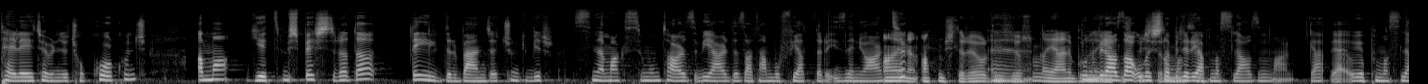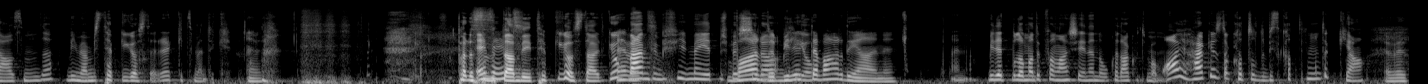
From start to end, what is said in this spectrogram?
TL'ye çevirince çok korkunç. Ama 75 lirada değildir bence. Çünkü bir sinemaksimum tarzı bir yerde zaten bu fiyatlara izleniyor artık. Aynen 60 liraya orada Ee, izliyorsun da yani Bunu biraz daha 75 lira ulaşılabilir yapması lazımlar. Ya, ya- yapılması lazımdı. Bilmiyorum biz tepki göstererek gitmedik. Evet. Parasızlıktan Evet. değil tepki gösterdik. Yok Evet. ben bir, bir filme 75 vardı, lira bilet yok. de vardı yani. Aynen. Bilet bulamadık falan şeyine de o kadar katılmıyorum. Ay herkes de katıldı biz katılmadık ya. Evet.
